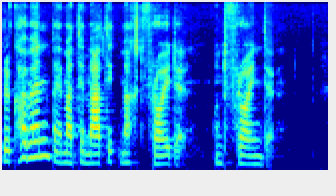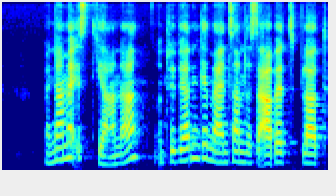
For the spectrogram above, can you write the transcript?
Willkommen bei Mathematik macht Freude und Freunde. Mein Name ist Jana und wir werden gemeinsam das Arbeitsblatt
